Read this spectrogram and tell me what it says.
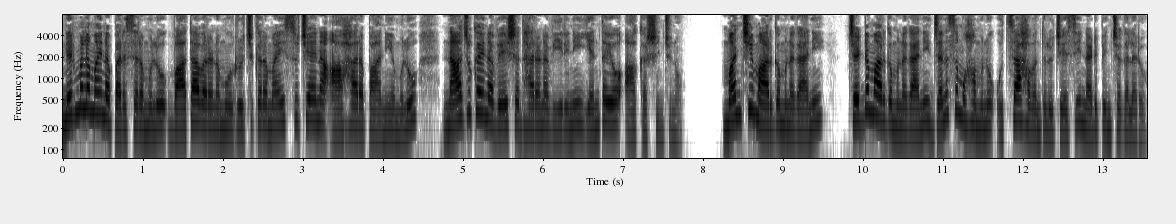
నిర్మలమైన పరిసరములు వాతావరణము రుచికరమై శుచైన ఆహార పానీయములు నాజుకైన వేషధారణ వీరిని ఎంతయో ఆకర్షించును. మంచి మార్గమునగాని చెడ్డ మార్గమునగాని జనసమూహమును ఉత్సాహవంతులు చేసి నడిపించగలరు.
